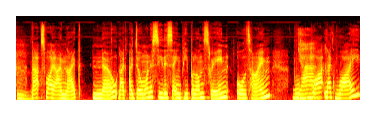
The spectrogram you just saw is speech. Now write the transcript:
mm. that's why i'm like no like i don't want to see the same people on the screen all the time. W- Yeah. why, like why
